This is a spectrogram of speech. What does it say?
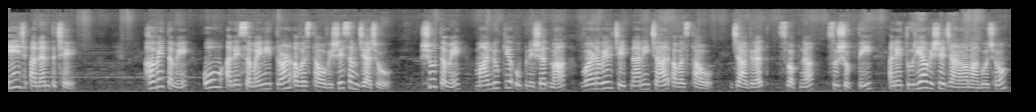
એ જ અનંત છે. હવે તમે ઓમ અને સમયની ત્રણ અવસ્થાઓ વિશે સમજ્યા છો. શું તમે માંડુક્ય ઉપનિષદમાં વર્ણવેલ ચેતનાની ચાર અવસ્થાઓ જાગ્રત, સ્વપ્ન, સુષુપ્તિ અને તુર્યા વિશે જાણવા માંગો છો?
